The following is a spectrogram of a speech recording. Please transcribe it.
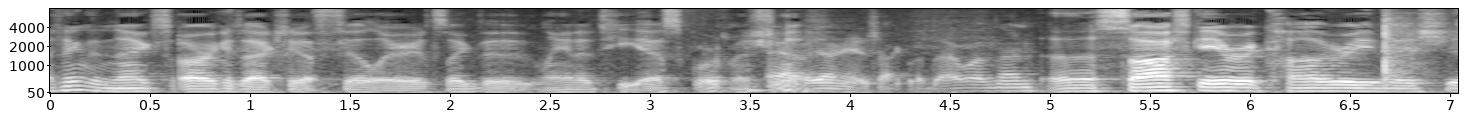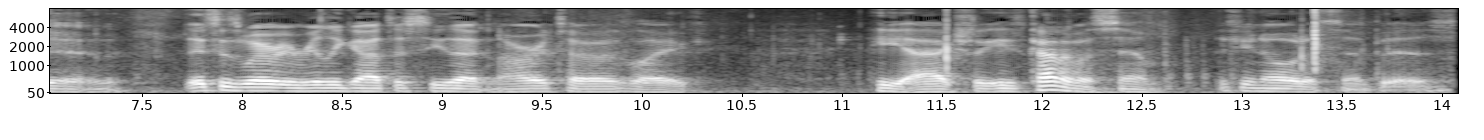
I think the next arc is actually a filler. It's like the Land of Tea escort mission. Yeah, we don't need to talk about that one then. Uh, Sasuke recovery mission. This is where we really got to see that Naruto is like, he actually he's kind of a simp. If you know what a simp is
